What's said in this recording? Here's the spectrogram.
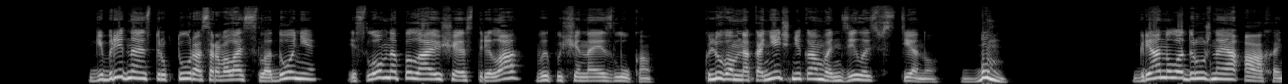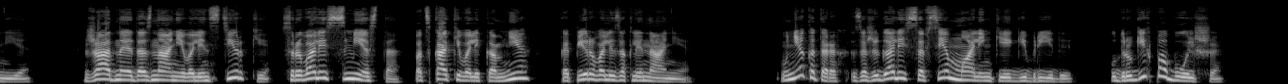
Гибридная структура сорвалась с ладони, и словно пылающая стрела, выпущенная из лука, клювом-наконечником вонзилась в стену. Бум! Грянуло дружное аханье. Жадные до знаний валенстирки срывались с места, подскакивали ко мне, копировали заклинания. У некоторых зажигались совсем маленькие гибриды, у других побольше.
